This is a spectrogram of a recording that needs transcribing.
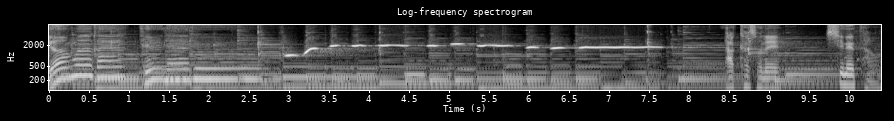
영화 같은 하루. 박하선의 시네타운.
